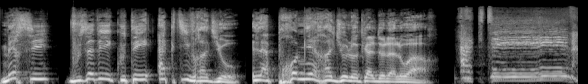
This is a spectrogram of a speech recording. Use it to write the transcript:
Merci, vous avez écouté Active Radio, la première radio locale de la Loire. Active.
